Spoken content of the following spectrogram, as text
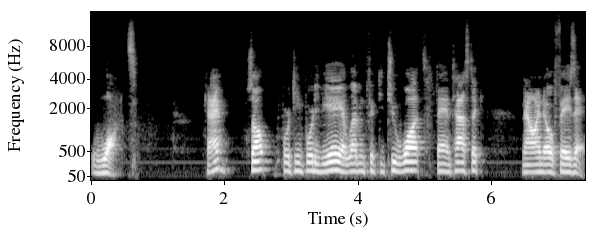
watts. Okay, so 1440 VA, 1152 watts, fantastic. Now I know phase A.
